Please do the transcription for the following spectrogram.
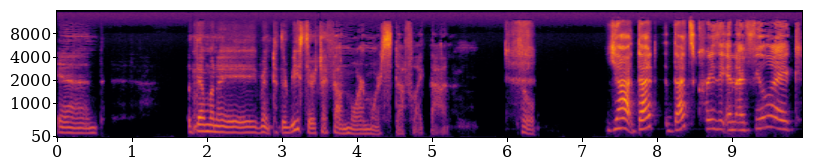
And then when I went to the research, I found more and more stuff like that. So yeah, that that's crazy. And I feel like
